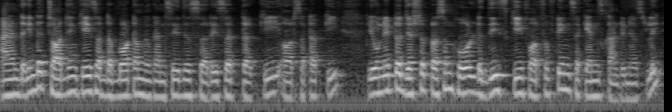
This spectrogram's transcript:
and in the charging case at the bottom you can see this uh, reset uh, key or setup key. You need to just press and hold this key for 15 seconds continuously.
